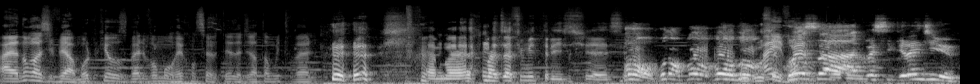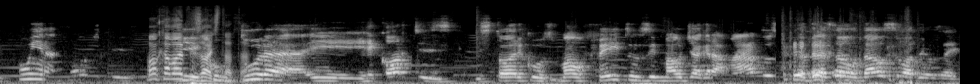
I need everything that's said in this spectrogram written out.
Ah, eu não gosto de ver amor porque os velhos vão morrer com certeza, eles já estão muito velhos. É, mas, mas é filme triste esse. Bom, bom, bom, bom, bom. Aí, com, vamos- essa, com esse grande punhadão de, Vamos acabar o de episódio, Tata. cultura e recortes históricos mal feitos e mal diagramados. Andrezão, dá o seu adeus aí.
